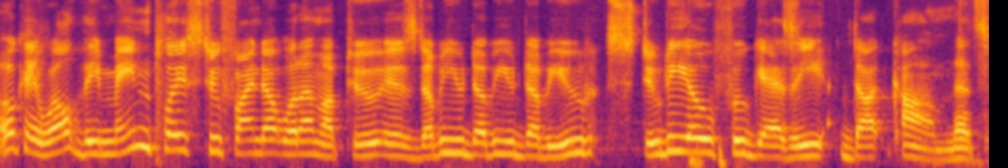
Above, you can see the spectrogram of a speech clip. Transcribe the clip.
Okay, well, the main place to find out what I'm up to is www.studiofugazi.com. That's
